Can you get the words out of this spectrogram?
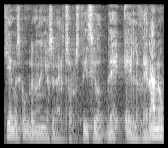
quienes cumplen años en el solsticio del el verano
